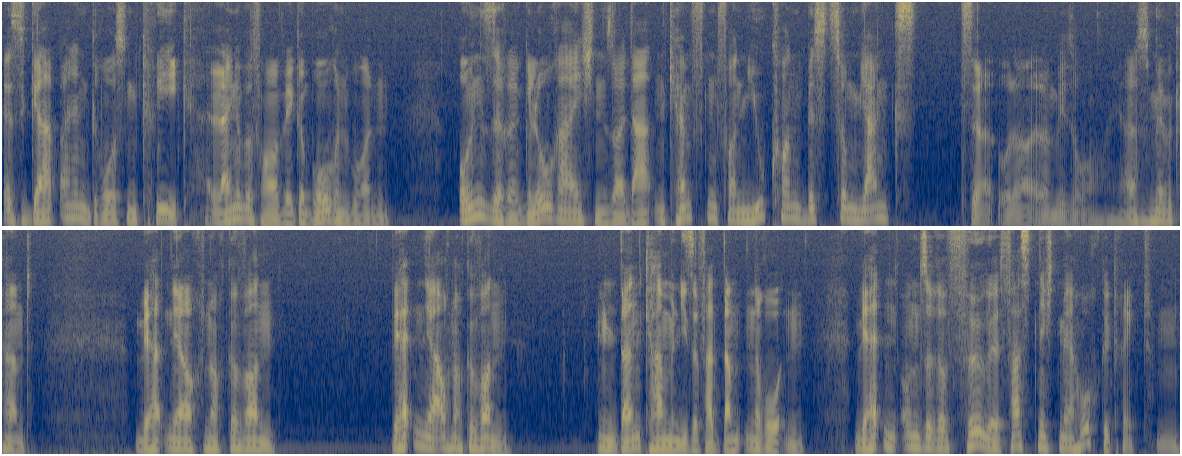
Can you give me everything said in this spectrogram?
Es gab einen großen Krieg, lange bevor wir geboren wurden. Unsere glorreichen Soldaten kämpften von Yukon bis zum Yangtze oder irgendwie so. Ja, das ist mir bekannt. Wir hatten ja auch noch gewonnen. Wir hätten ja auch noch gewonnen. Dann kamen diese verdammten Roten. Wir hätten unsere Vögel fast nicht mehr hochgekriegt. Hm.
